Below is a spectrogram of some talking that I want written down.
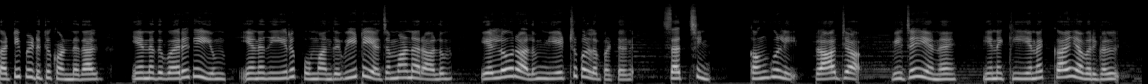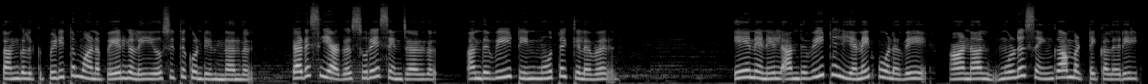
கட்டிப்பிடித்து கொண்டதால் எனது வருகையும் எனது இருப்பும் அந்த வீட்டு எஜமானராலும் எல்லோராலும் ஏற்றுக்கொள்ளப்பட்டது. சச்சின் கங்குலி ராஜா விஜய் என எனக்கு எனக்காய் அவர்கள் தங்களுக்கு பிடித்தமான பெயர்களை யோசித்துக் கொண்டிருந்தார்கள். கடைசியாக சுரேஷ் என்றார்கள் அந்த வீட்டின் மூத்த கிழவர். ஏனெனில் அந்த வீட்டில் என்னைப் போலவே ஆனால் முழு செங்காமட்டை கலரில்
